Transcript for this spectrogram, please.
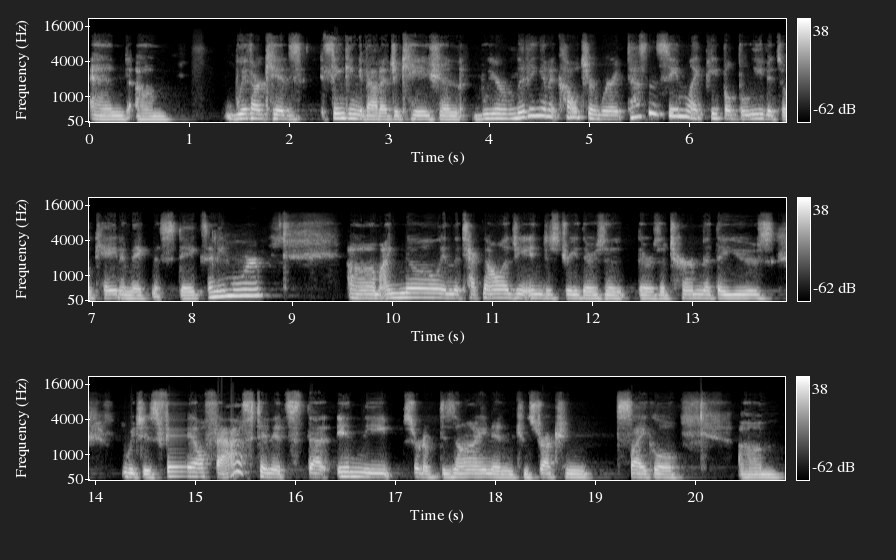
and um, with our kids thinking about education, we're living in a culture where it doesn't seem like people believe it's okay to make mistakes anymore. Um, I know in the technology industry, there's a there's a term that they use, which is fail fast, and it's that in the sort of design and construction cycle, um,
